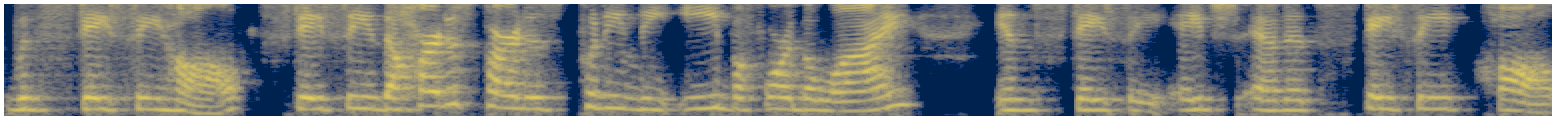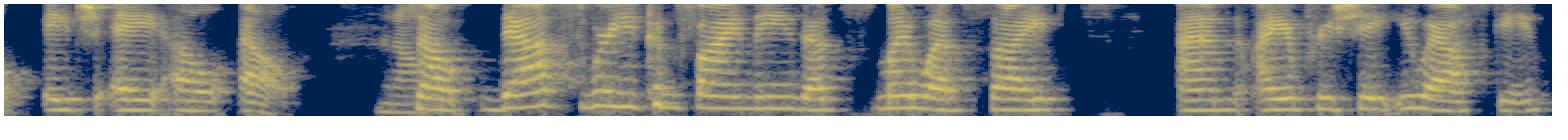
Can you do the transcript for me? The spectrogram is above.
with Stacey Hall. Stacey, the hardest part is putting the E before the Y in Stacey H and it's Stacey Hall H A L L. So that's where you can find me. That's my website, and I appreciate you asking.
